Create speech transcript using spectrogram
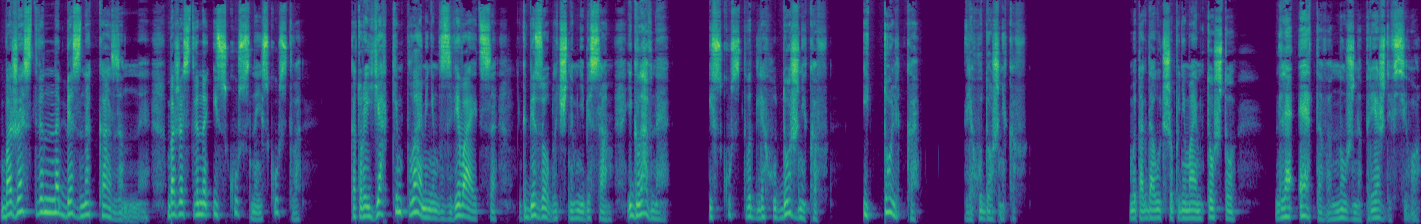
божественно безнаказанное, божественно искусное искусство, которое ярким пламенем взвивается к безоблачным небесам. И главное, искусство для художников и только для художников. Мы тогда лучше понимаем то, что для этого нужно прежде всего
